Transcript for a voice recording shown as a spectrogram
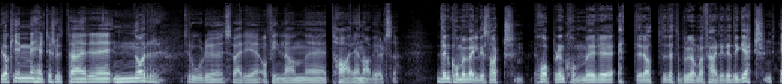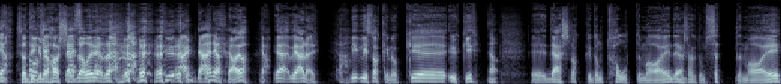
Joakim, helt til slutt her. Når tror du Sverige og Finland eh, tar en avgjørelse? Den kommer veldig snart. Håper den kommer eh, etter at dette programmet er ferdig redigert. Ja, Så at ikke okay. det har skjedd er- allerede. Du er der, ja. Ja, ja. ja vi er der. Vi, vi snakker nok uh, uker. Eh, Det er snakket om 12. mai, det er snakket om 17. mai,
